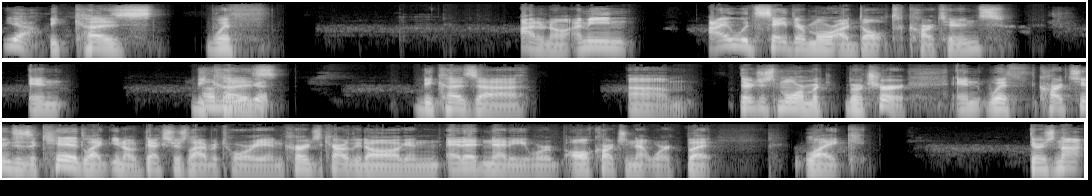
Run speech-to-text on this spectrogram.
yeah. because with I don't know. I mean, I would say they're more adult cartoons in Oh, no, because because uh um they're just more ma- mature. And with cartoons as a kid, like, you know, Dexter's Laboratory and Courage the Cowardly Dog and Ed, Ed and Eddie were all Cartoon Network, but like there's not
